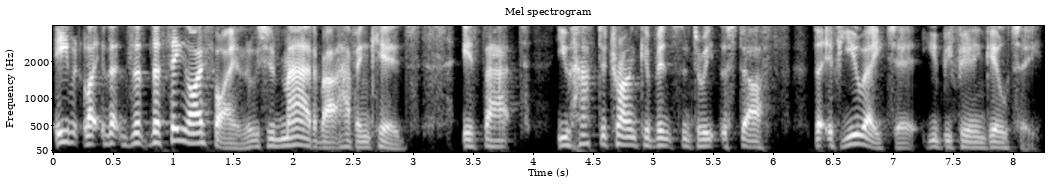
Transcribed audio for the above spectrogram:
Even like the, the the thing I find, which is mad about having kids, is that you have to try and convince them to eat the stuff that if you ate it, you'd be feeling guilty.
